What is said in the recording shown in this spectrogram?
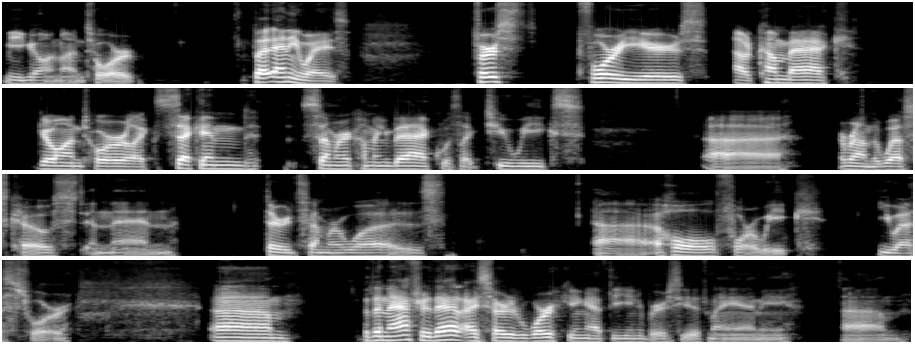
me going on tour. But anyways, first four years, I would come back, go on tour. Like second summer coming back was like two weeks uh, around the West Coast, and then third summer was uh, a whole four week U.S. tour. Um, but then after that, I started working at the University of Miami. Um,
